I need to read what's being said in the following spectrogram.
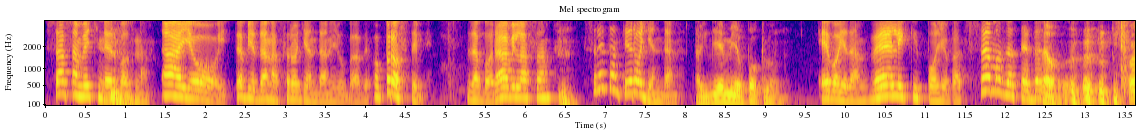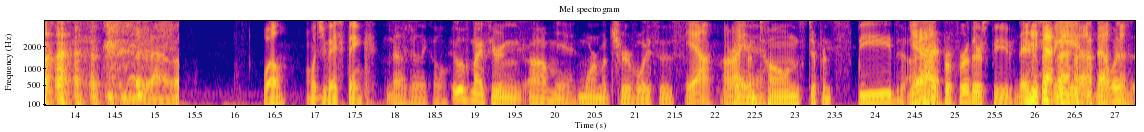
Sad sam već nervozna. Ajoj, tebi je danas rođendan ljubavi. Oprosti mi. Zaboravila sam. Sretan ti rođendan. A gdje mi je poklon? Evo jedan veliki poljubac samo za tebe. Evo. Bravo. Well, what do you guys think? That was really cool. It was nice hearing um, Yeah. more mature voices. Yeah, all right. Different tones, different speed. I- Yeah. I, prefer their speed. Their speed. That was.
